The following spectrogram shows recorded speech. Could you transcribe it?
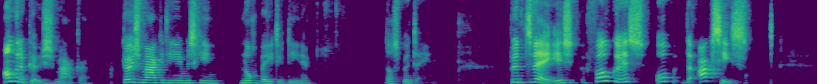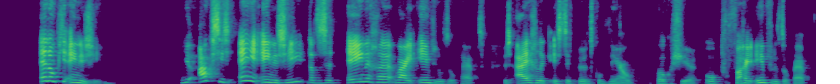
Andere keuzes maken. Keuzes maken die je misschien nog beter dienen. Dat is punt 1. Punt 2 is focus op de acties en op je energie. Je acties en je energie, dat is het enige waar je invloed op hebt. Dus eigenlijk is dit punt komt neer op focus je op waar je invloed op hebt.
